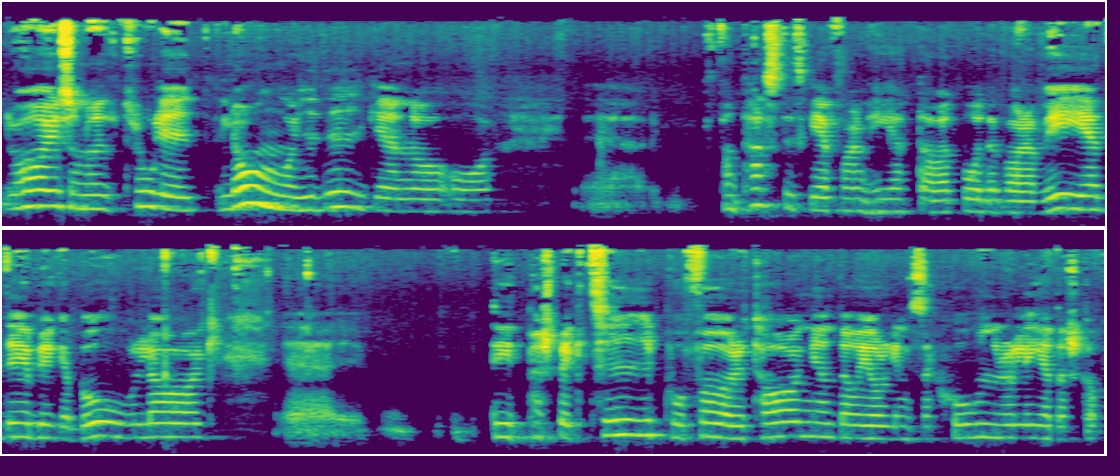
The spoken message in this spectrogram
Du har ju sån otroligt lång och gedigen och, och eh, fantastisk erfarenhet av att både vara VD, bygga bolag, eh, ditt perspektiv på företagande och i organisationer och ledarskap.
